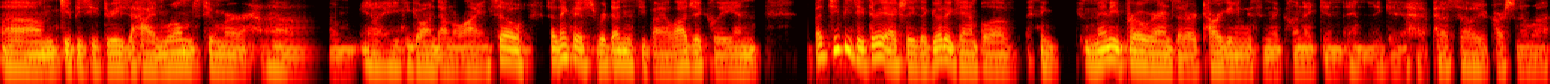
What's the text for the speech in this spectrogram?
Um, GPC3 is a high in Wilms tumor. Um, you know, and you can go on down the line. So, so I think there's redundancy biologically, and but GPC3 actually is a good example of I think many programs that are targeting this in the clinic and and hepatocellular carcinoma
